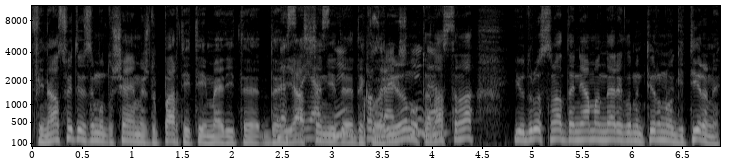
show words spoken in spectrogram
финансовите взаимоотношения между партиите и медиите да е Да са ясен и да е деклариран от една страна и от друга страна да няма нерегламентирано агитиране.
